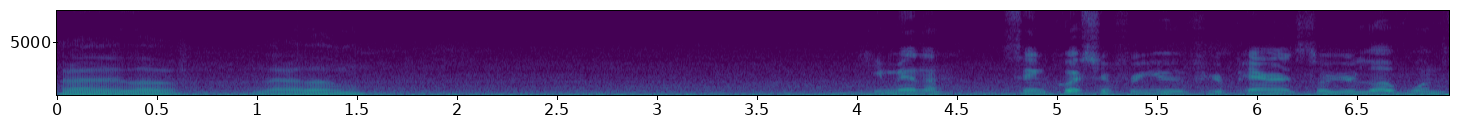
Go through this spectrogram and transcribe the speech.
That I love, that I love them. Jimena, same question for you. If your parents or your loved ones,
